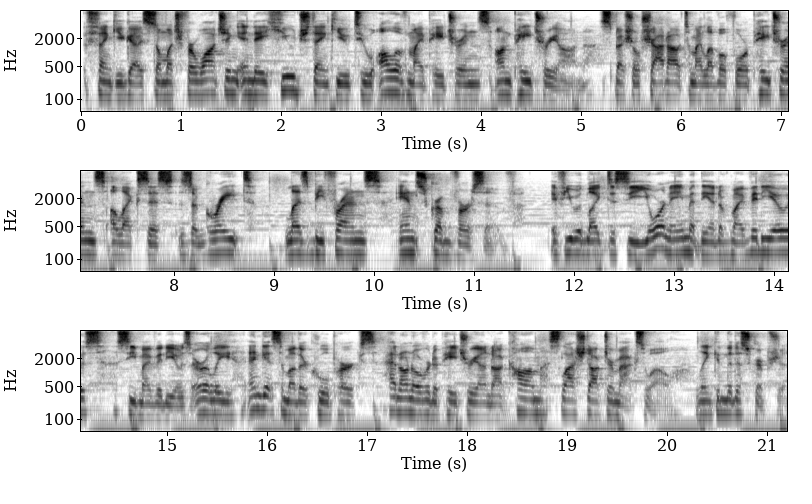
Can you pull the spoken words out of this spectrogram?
Thank you guys so much for watching, and a huge thank you to all of my patrons on Patreon. Special shout out to my level 4 patrons, Alexis Zagrate, Lesby Friends, and Scrubversive. If you would like to see your name at the end of my videos, see my videos early, and get some other cool perks, head on over to patreon.com slash drmaxwell, link in the description.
